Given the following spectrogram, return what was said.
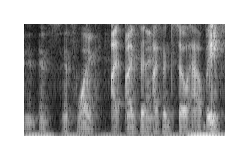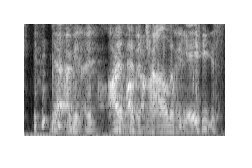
it, it's it's like I, I've been they- I've been so happy. yeah. I mean, it, I love as it. a I'm child of the '80s.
